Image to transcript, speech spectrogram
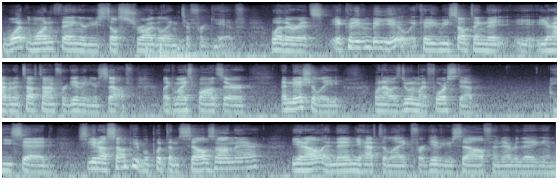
what one thing are you still struggling to forgive? Whether it's, it could even be you. It could even be something that you're having a tough time forgiving yourself. Like my sponsor, initially, when I was doing my four step, he said, so, you know, some people put themselves on there, you know, and then you have to like forgive yourself and everything and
